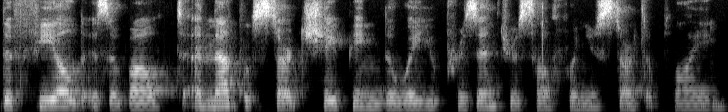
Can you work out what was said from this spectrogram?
the field is about, and that will start shaping the way you present yourself when you start applying.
